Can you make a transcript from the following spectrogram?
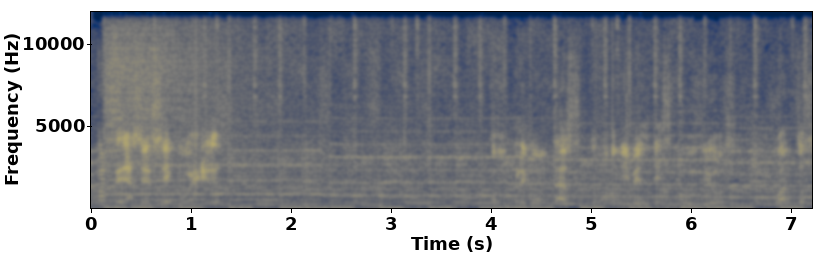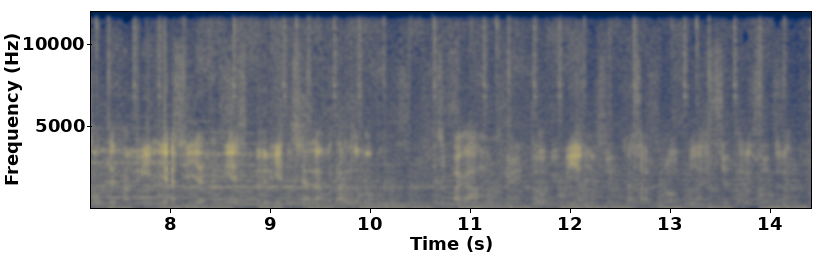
Aparte de hacerse güey, con preguntas como nivel de estudios, cuántos son de familia, si ya tenía experiencia laboral o no, si pagábamos rento, vivíamos en casa propia, etcétera, etcétera.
